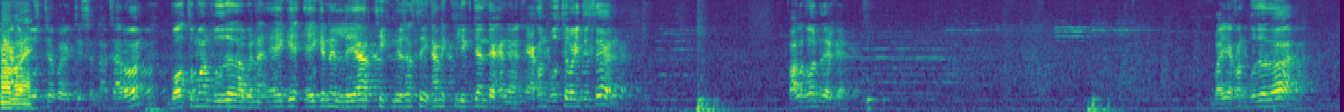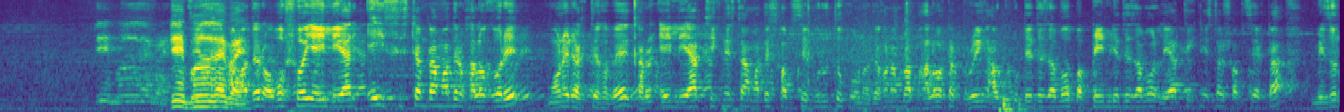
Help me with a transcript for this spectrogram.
না ভাই। বুঝতে পাইতেছেন না কারণ বর্তমান বোঝা যাবে না। এই- এইখানে লেয়ার থিকনেস আছে এখানে ক্লিক দেন দেখেন এখন বুঝতে পাইতেছেন? ভালো করে দেখেন। ভাই এখন বোঝা যায়? আমাদের অবশ্যই এই লেয়ার এই সিস্টেমটা আমাদের ভালো করে মনে রাখতে হবে, কারণ এই লেয়ার থিকনেসটা আমাদের সবচেয়ে গুরুত্বপূর্ণ। যখন আমরা ভালো একটা ড্রয়িং আউটপুট দিতে যাব বা প্রিন্ট দিতে যাব লেয়ার থিকনেসটা সবচেয়ে একটা মেজর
